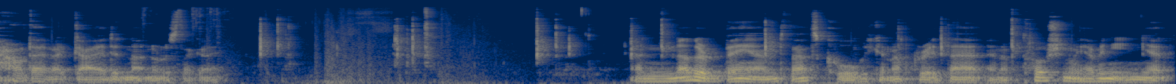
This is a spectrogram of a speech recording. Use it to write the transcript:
Ow, that guy, I did not notice that guy. Another band, that's cool, we can upgrade that. And a potion we haven't eaten yet.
